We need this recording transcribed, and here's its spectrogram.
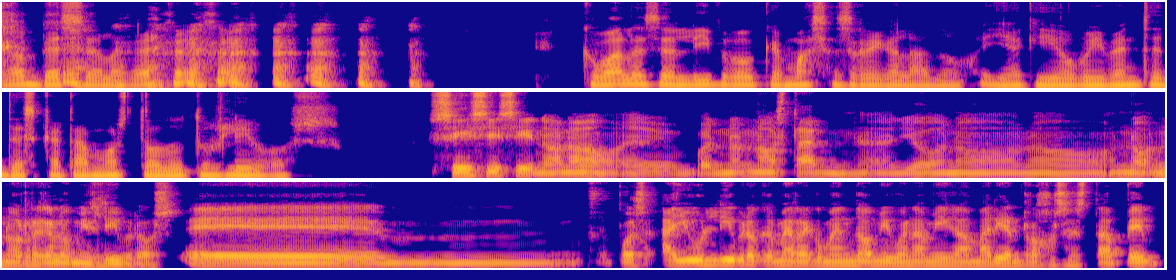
¿Cuál es el libro que más has regalado? Y aquí obviamente descartamos todos tus libros. Sí, sí, sí, no, no, eh, pues no, están. Yo no, no, no, regalo mis libros. Eh, pues hay un libro que me recomendó mi buena amiga Marian Rojas Estapé,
